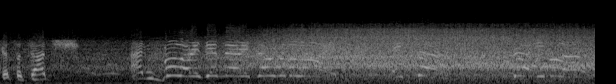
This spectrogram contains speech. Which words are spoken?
gets a touch, and Muller is in there, it's over the line! It's uh, there! Gerd Muller!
